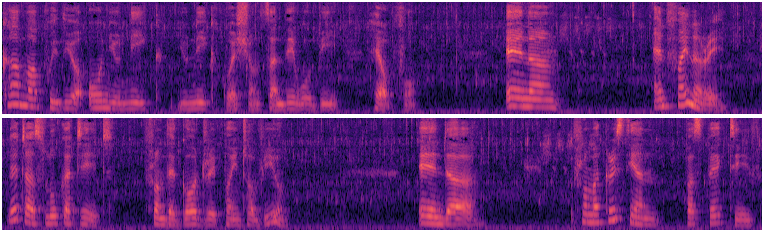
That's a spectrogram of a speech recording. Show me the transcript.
come up with your own unique unique questions and they will be helpful and um, and finally let us look at it from the godly point of view and uh, from a christian perspective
